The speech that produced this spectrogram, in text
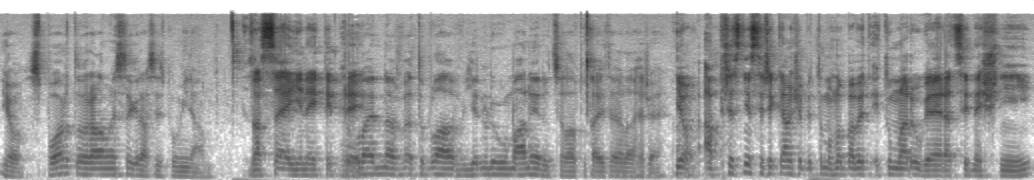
Jo, Sport to hrál Mr. si vzpomínám. Zase jiný typ hry. To byla, jedna, to byla jednu dobu mánie docela po tady téhle hře. Jo, a přesně si říkám, že by to mohlo bavit i tu mladou generaci dnešní,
